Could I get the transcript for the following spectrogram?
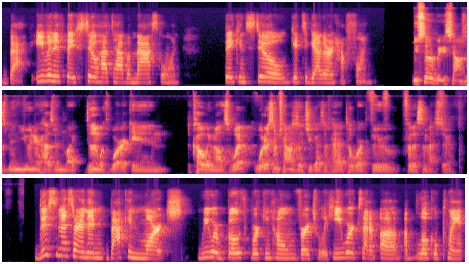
back. Even if they still have to have a mask on, they can still get together and have fun. You said the biggest challenge has been you and your husband like dealing with work and COVID and all this. What what are some challenges that you guys have had to work through for this semester? This semester and then back in March, we were both working home virtually. He works at a, a, a, local plant.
